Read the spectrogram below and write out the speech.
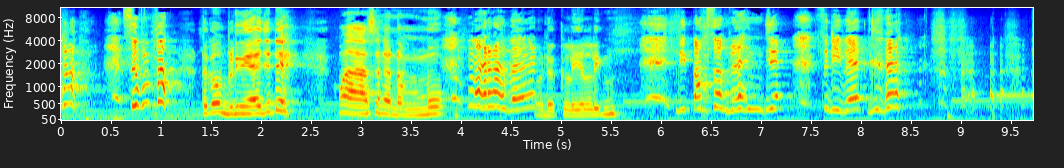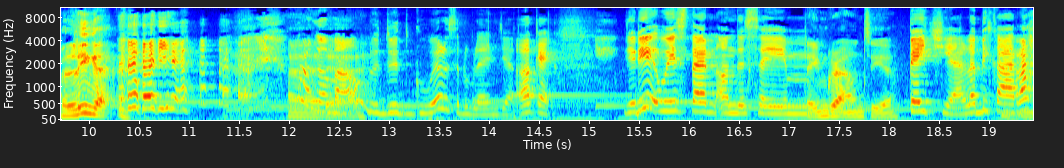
Sumpah Udah kamu beliin aja deh. Masa nggak nemu? marah banget. Udah keliling. Dipaksa belanja. Sedih banget gue. Beli nggak? Iya. Lo gak Ada. mau duit, duit gue lo suruh belanja. Oke. Jadi we stand on the same Same ground sih ya. page ya. Lebih ke arah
